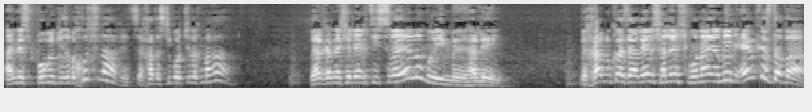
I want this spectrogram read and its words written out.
על נס פורים, כי זה בחוץ לארץ, זה אחת הסיבות של הגמרא. ועל נס של ארץ ישראל אומרים אה, הלל. בחנוכה זה הלל שלם שמונה ימים, אין כזה דבר.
